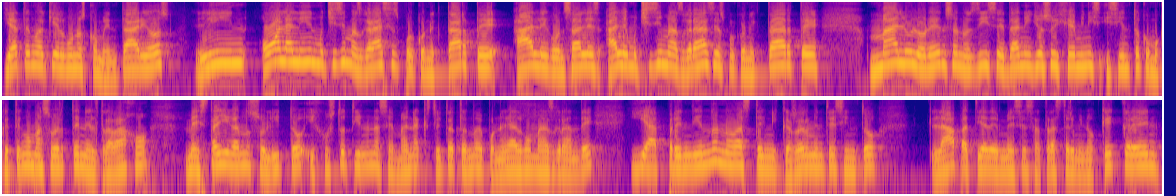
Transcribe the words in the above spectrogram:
Ya tengo aquí algunos comentarios. Lin, hola Lin, muchísimas gracias por conectarte. Ale González, Ale, muchísimas gracias por conectarte. Malu Lorenzo nos dice, Dani, yo soy Géminis y siento como que tengo más suerte en el trabajo. Me está llegando solito y justo tiene una semana que estoy tratando de poner algo más grande y aprendiendo nuevas técnicas. Realmente siento la apatía de meses atrás terminó. ¿Qué creen?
